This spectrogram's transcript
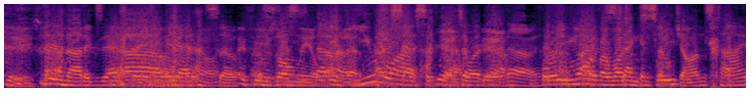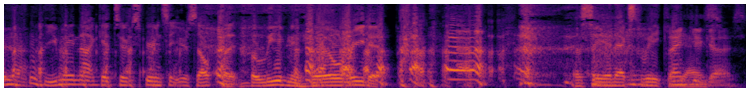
please. You're not exaggerating. Yeah, no, if it was only eleven. If you want yeah. 45 wasn't seconds sleeping. of John's time, you may not get to experience it yourself, but believe me, he'll read it. I'll see you next week. Thank you guys. guys.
